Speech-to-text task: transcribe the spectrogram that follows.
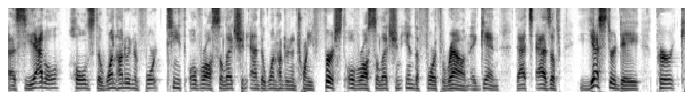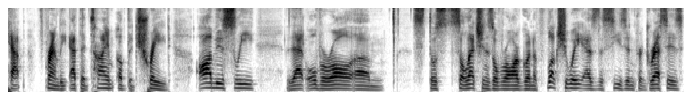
uh, Seattle holds the 114th overall selection and the 121st overall selection in the fourth round. Again, that's as of yesterday per cap friendly at the time of the trade. Obviously, that overall um, those selections overall are going to fluctuate as the season progresses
